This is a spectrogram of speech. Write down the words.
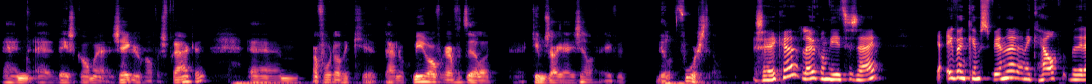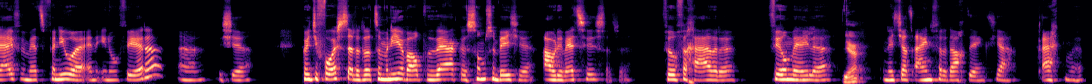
en uh, deze komen zeker nog wel te sprake. Um, maar voordat ik uh, daar nog meer over ga vertellen, uh, Kim, zou jij jezelf even willen voorstellen? Zeker, leuk om hier te zijn. Ja, ik ben Kim Spinder en ik help bedrijven met vernieuwen en innoveren. dus je kunt je voorstellen dat de manier waarop we werken soms een beetje ouderwets is. Dat we veel vergaderen, veel mailen. Ja. En dat je aan het eind van de dag denkt, ja, eigenlijk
